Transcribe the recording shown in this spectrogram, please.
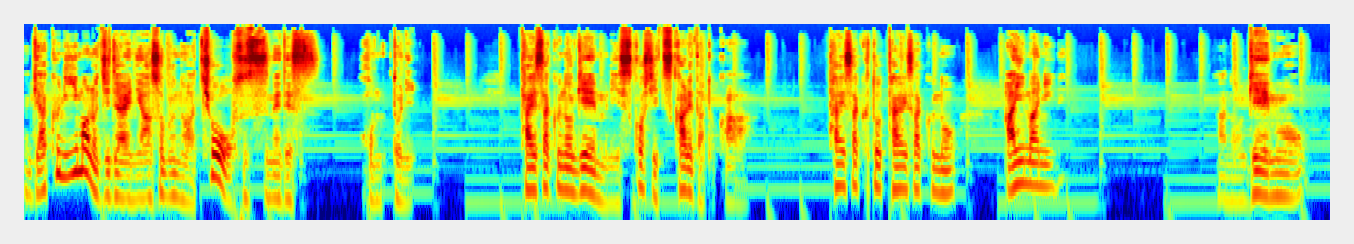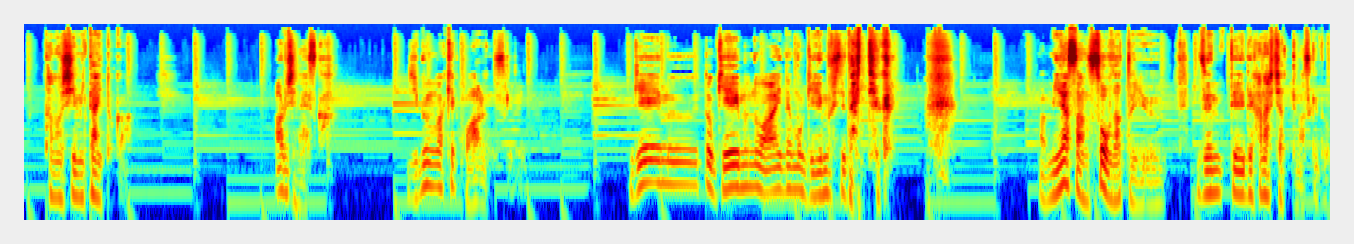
逆に今の時代に遊ぶのは超おすすめです。本当に。対策のゲームに少し疲れたとか、対策と対策の合間にね、あの、ゲームを楽しみたいとか、あるじゃないですか。自分は結構あるんですけど。ゲームとゲームの間もゲームしてたいっていうかまあ皆さんそうだという前提で話しちゃってますけど、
